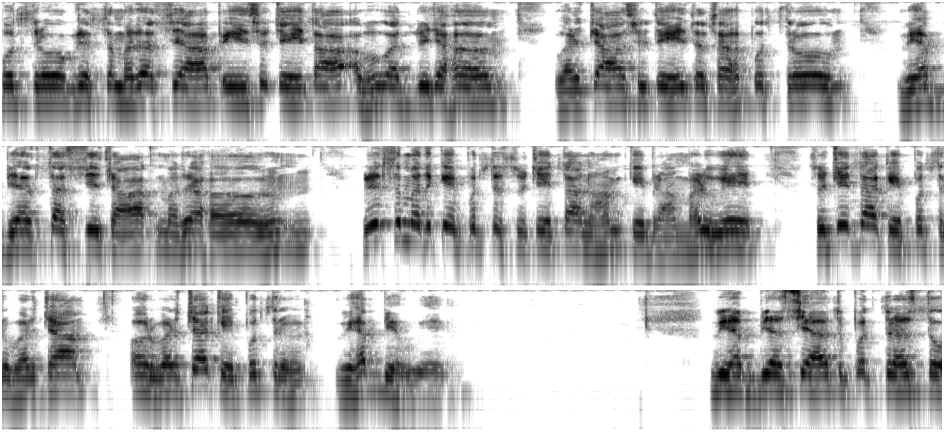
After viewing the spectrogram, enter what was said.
पुत्रो गृत्समदस्यापि सुचेता अभुवद्विज वर्चा सुचेत सह पुत्रो विहभ्यस्त चात्मज। गृत्समद के पुत्र सुचेता नाम के ब्राह्मण हुए। सुचेता के पुत्र वर्चा और वर्चा के पुत्र विहभ्य हुए। विहभ्य तो पुत्रस्तो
